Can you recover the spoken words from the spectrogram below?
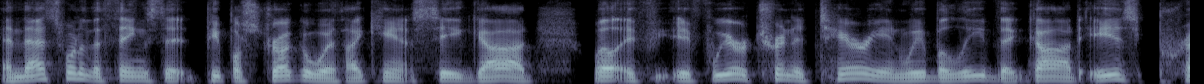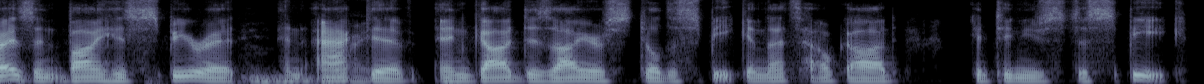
and that's one of the things that people struggle with. I can't see God. Well, if if we are Trinitarian, we believe that God is present by His Spirit and active, and God desires still to speak, and that's how God continues to speak,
